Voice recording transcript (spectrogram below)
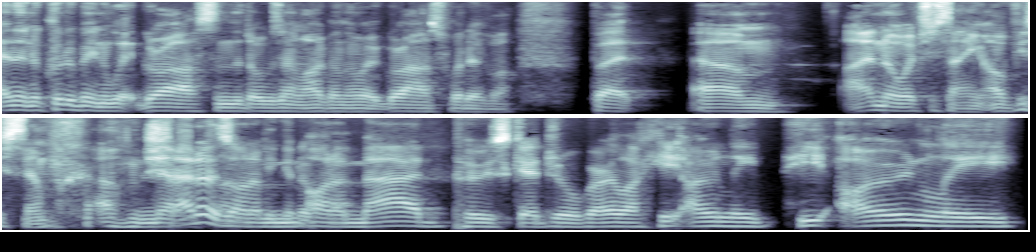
And then it could have been wet grass and the dogs don't like on the wet grass, whatever. But um, I know what you're saying. Obviously, I'm, I'm Shadow's on a on a mad poo schedule, bro. Like he only he only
